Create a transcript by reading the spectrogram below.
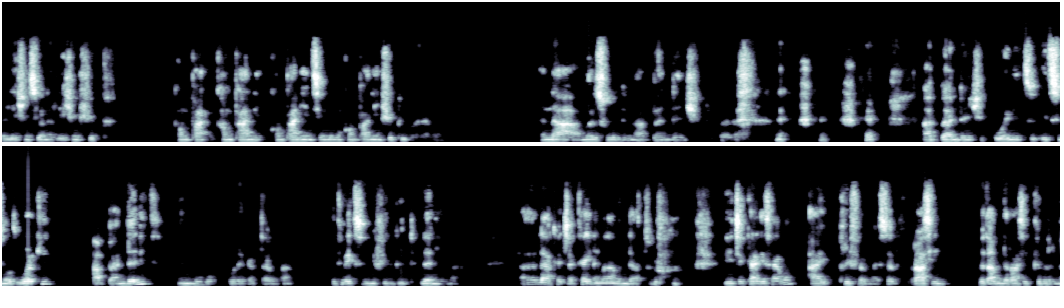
relation ሲሆን relationship companion ሲሆን ደግሞ companionship ይባላል እና መልሱ ምንድን ነው? abandonship ይባላል። abandonship when it's not working abandon it move ወደ ቀጣዩ ማለት it makes me feel good ለእኔ ማለት ነው። ላ ከጨካኝ ነህ ምናምን እንዳትሉ የጭካኔ ሳይሆን I prefer myself ራሴን በጣም ለራሴ ክብርና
